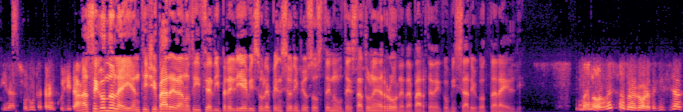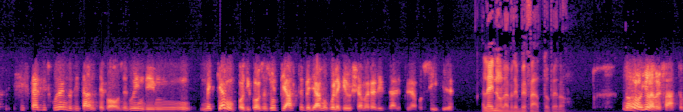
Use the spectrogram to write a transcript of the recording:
in assoluta tranquillità. Ma secondo lei anticipare la notizia di prelievi sulle pensioni più sostenute è stato un errore da parte del commissario Cottarelli? Ma no, non è stato un errore perché si sta, si sta discutendo di tante cose, quindi mh, mm, mettiamo un po' di cose sul piatto e vediamo quelle che riusciamo a realizzare il prima possibile. Lei non l'avrebbe fatto però? No, no, io l'avrei fatto.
